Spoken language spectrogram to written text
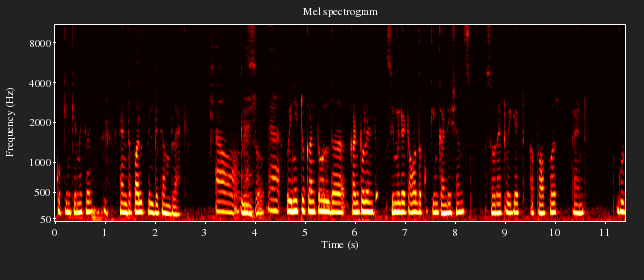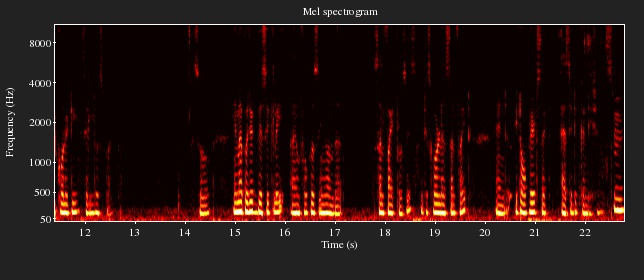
cooking chemical and the pulp will become black Oh. Okay. so Yeah. we need to control the control and simulate all the cooking conditions so that we get a proper and good quality cellulose pulp so in my project basically i am focusing on the sulfite process it is called as sulfite and it operates at acidic conditions Mm.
